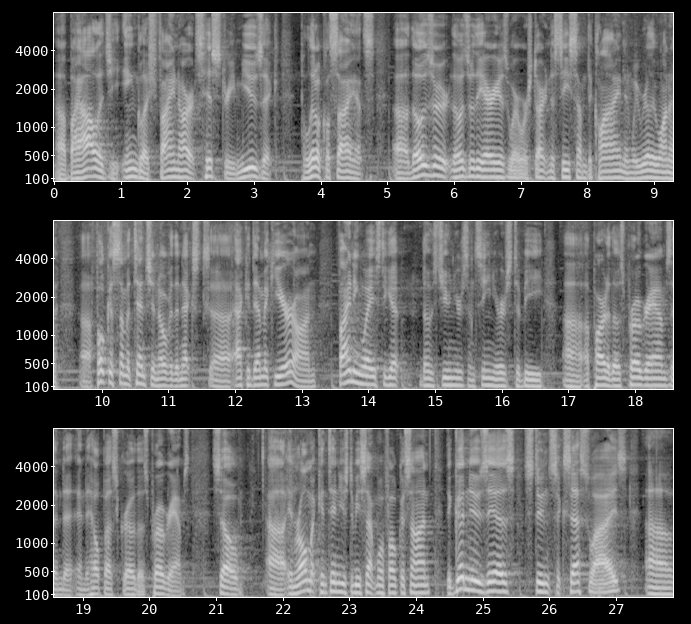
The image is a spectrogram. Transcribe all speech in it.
Uh, biology, English, fine arts, history, music, political science. Uh, those are those are the areas where we're starting to see some decline, and we really want to uh, focus some attention over the next uh, academic year on finding ways to get those juniors and seniors to be uh, a part of those programs and to, and to help us grow those programs. So uh, enrollment continues to be something we'll focus on. The good news is, student success wise, uh,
